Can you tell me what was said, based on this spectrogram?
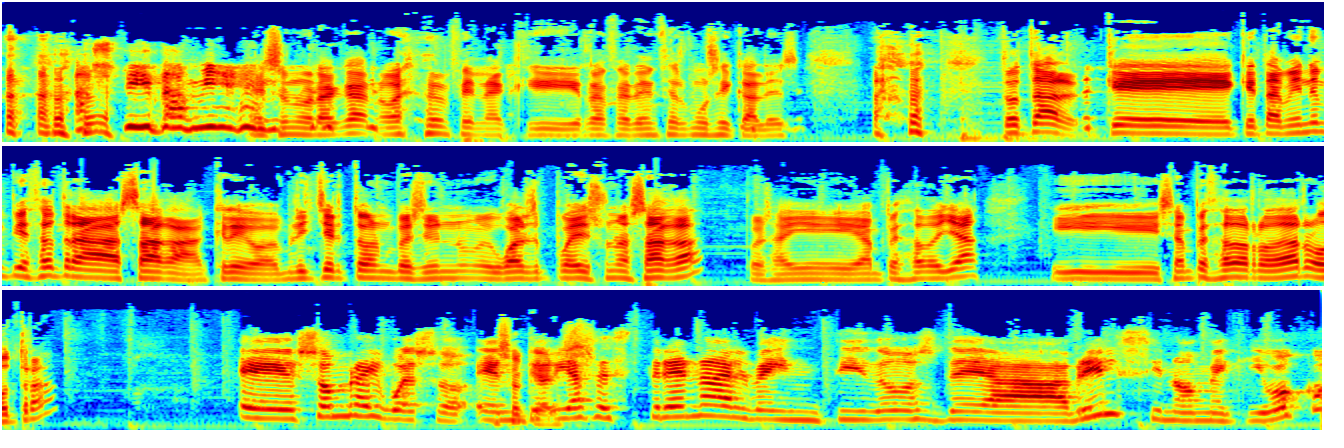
Así también. Es un huracán. Bueno, en fin, aquí referencias musicales. Total, que, que también empieza otra saga, creo. Bridgerton, pues igual pues una saga, pues ahí ha empezado ya. Y se ha empezado a rodar otra. Eh, Sombra y Hueso. En ¿Eso qué teoría es? se estrena el 22 de abril, si no me equivoco.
